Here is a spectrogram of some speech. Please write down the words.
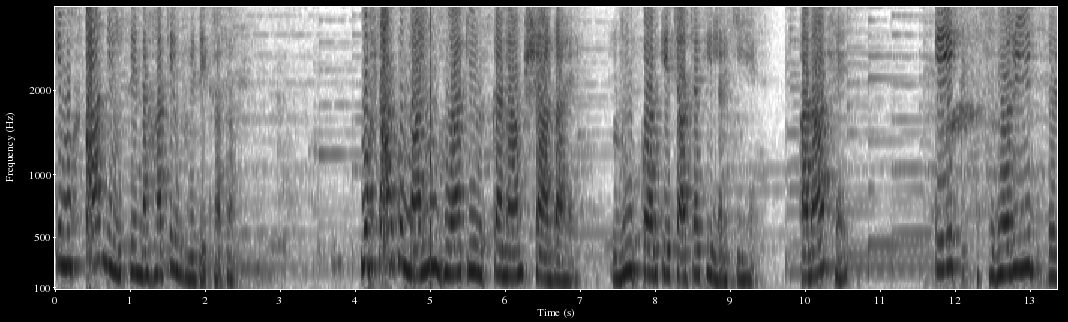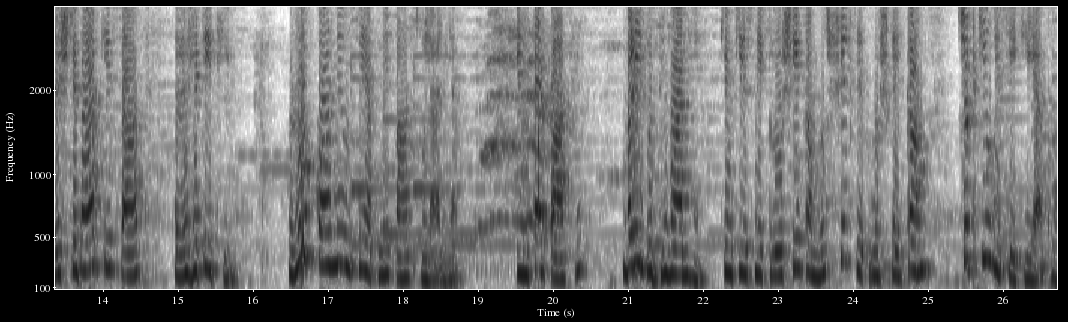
कि मुख्तार ने उसे नहाते हुए देखा था। मुख्तार को मालूम हुआ कि उसका नाम शारदा है, रूप कौर के चाचा की लड़की है। अनाथ है। एक गरीब रिश्तेदार के साथ रहती थी। रूप कौर ने उसे अपने पास बुला लिया। इंटर पास है। बड़ी बुद्धिमान है, क्योंकि उसने क्रोशिया का मुश्किल से मुश्किल काम चुटकियों में सीख लिया था।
